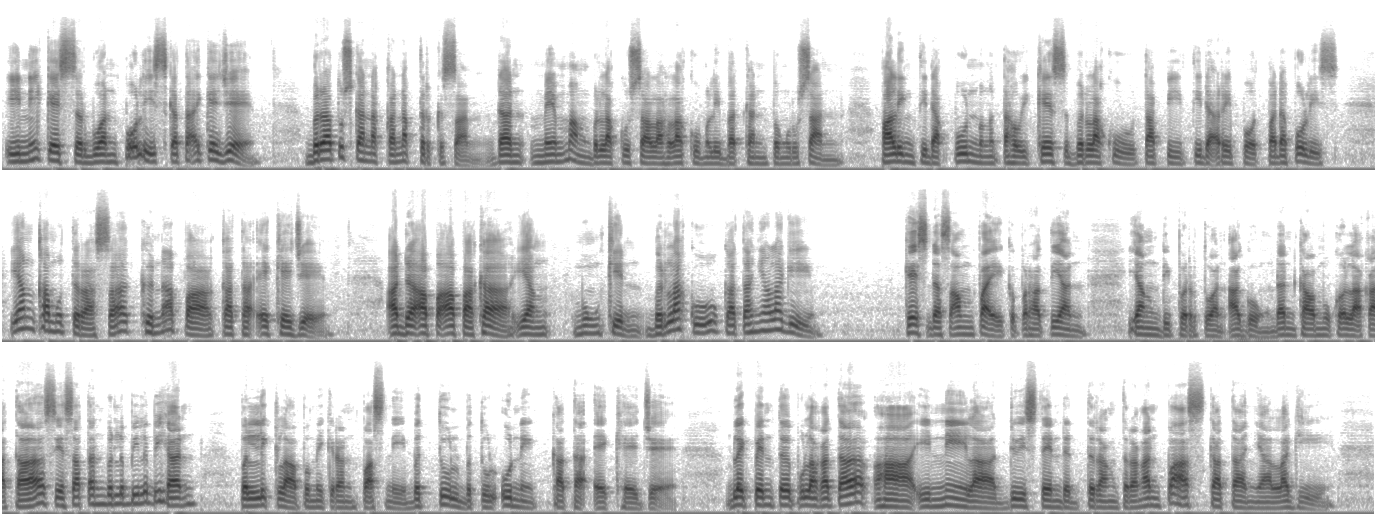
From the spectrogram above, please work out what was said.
Ini kes serbuan polis, kata IKJ. Beratus kanak-kanak terkesan dan memang berlaku salah laku melibatkan pengurusan. Paling tidak pun mengetahui kes berlaku tapi tidak repot pada polis. Yang kamu terasa kenapa kata EKJ? Ada apa-apakah yang mungkin berlaku katanya lagi? Kes dah sampai ke perhatian yang di Pertuan Agong dan kamu kelak kata siasatan berlebih-lebihan peliklah pemikiran PASNI. Betul-betul unik, kata EKJ. Black Panther pula kata, ha, inilah dui standard terang-terangan PAS, katanya lagi.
